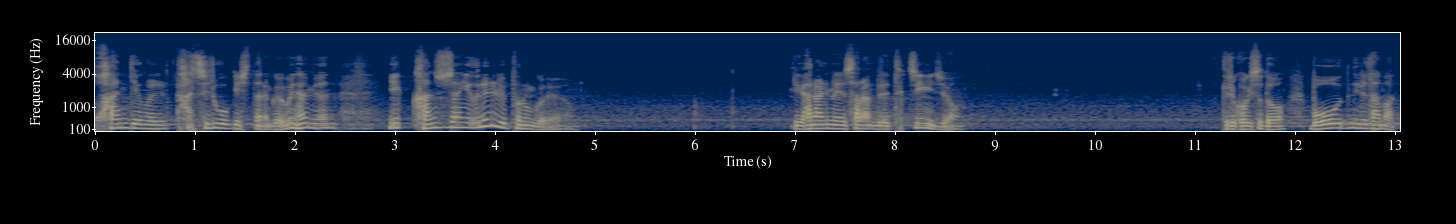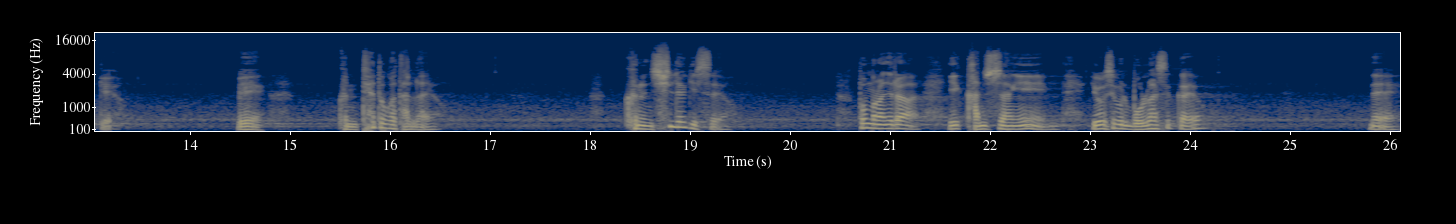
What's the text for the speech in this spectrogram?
환경을 다스리고 계시다는 거예요. 왜냐하면 이 간수장이 은혜를 베푸는 거예요. 이게 하나님의 사람들의 특징이죠. 그리고 거기서도 모든 일을 다 맡겨요. 왜? 그는 태도가 달라요. 그는 실력이 있어요. 뿐만 아니라 이 간수장이 요셉을 몰랐을까요? 네.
